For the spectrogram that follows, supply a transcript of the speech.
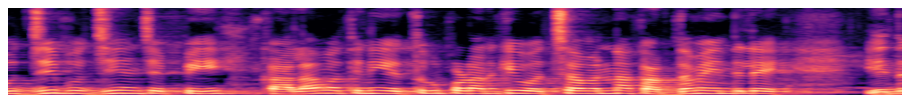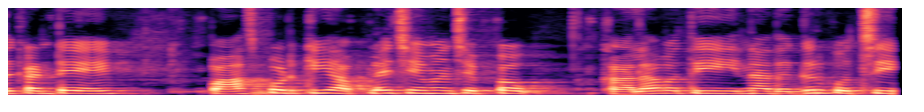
బుజ్జి బుజ్జి అని చెప్పి కళావతిని ఎత్తుకుపోవడానికి వచ్చావని నాకు అర్థమైందిలే. ఎందుకంటే పాస్పోర్ట్కి అప్లై చేయమని చెప్పావు. కళావతి నా దగ్గరకు వచ్చి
